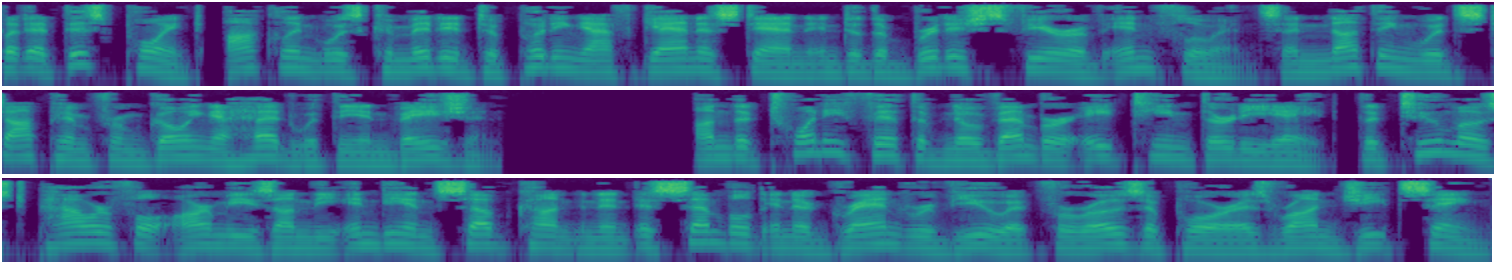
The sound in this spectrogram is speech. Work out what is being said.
But at this point, Auckland was committed to putting Afghanistan into the British sphere of influence and nothing would stop him from going ahead with the invasion. On 25 November 1838, the two most powerful armies on the Indian subcontinent assembled in a grand review at Firozapur as Ranjit Singh,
